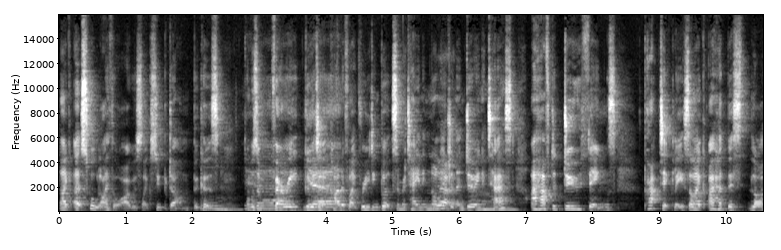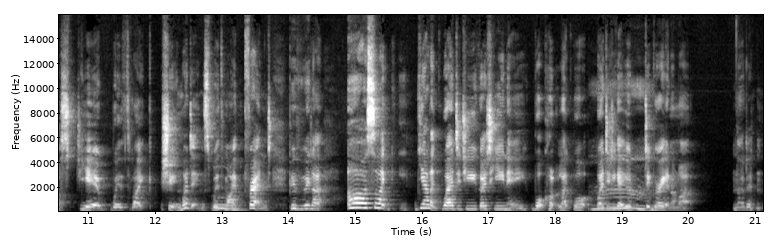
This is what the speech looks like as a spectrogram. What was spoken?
Like at school, I thought I was like super dumb because mm. I wasn't very good Yeah. at kind of like reading books and retaining knowledge Yeah. and then doing a test. Mm. I have to do things practically. So like I had this last year with like shooting weddings with my mm. friend. People would be like, "Oh, so like yeah, like where did you go to uni? What like what where did you get your degree?" And I'm like, "No, I didn't."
